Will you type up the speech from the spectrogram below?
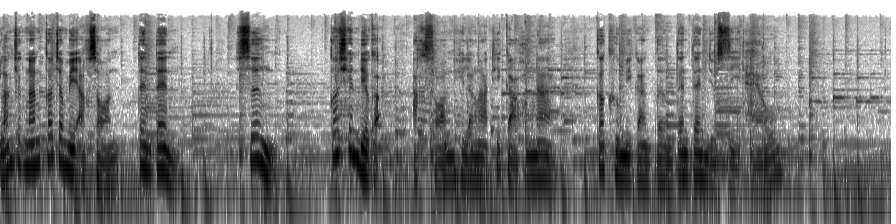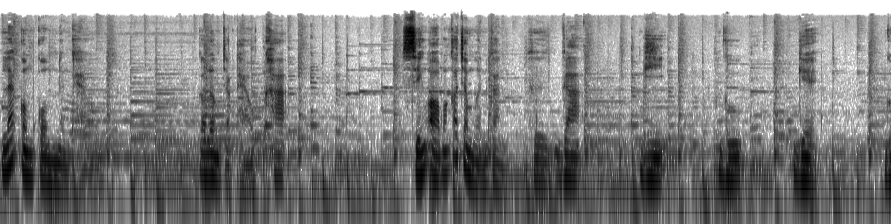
หลังจากนั้นก็จะมีอักษรเต้นๆ ซึ่งก็เช่นเดียวกับอักษรฮิรังนะที่กล่าวข้างหน้า ก็คือมีการเติมเต้นๆอยู่ 4 แถว และกลมๆหนึ่งแถว ก็เริ่มจากแถวคะเสียงออกมันก็จะเหมือนกันคือกะ กิกุเกโก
